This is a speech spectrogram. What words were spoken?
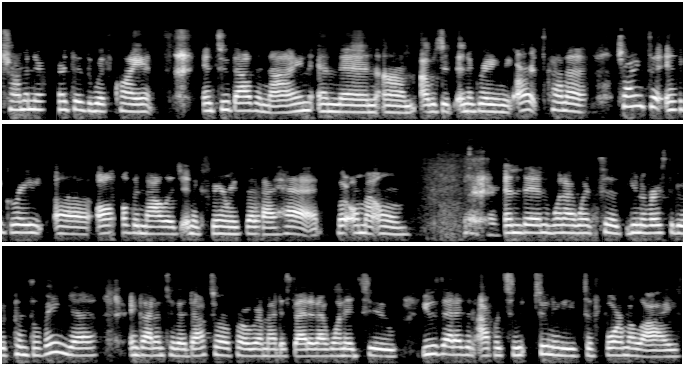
trauma narratives with clients in 2009. And then um, I was just integrating the arts, kind of trying to integrate uh, all the knowledge and experience that I had, but on my own. Okay. And then when I went to University of Pennsylvania and got into the doctoral program, I decided I wanted to use that as an opportunity to formalize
